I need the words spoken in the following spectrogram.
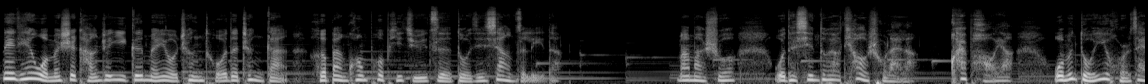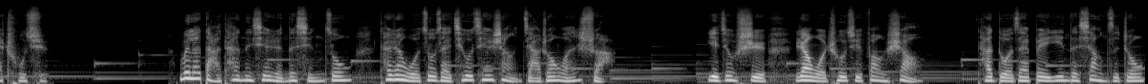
那天我们是扛着一根没有秤砣的秤杆和半筐破皮橘子躲进巷子里的。妈妈说：“我的心都要跳出来了，快跑呀！我们躲一会儿再出去。”为了打探那些人的行踪，他让我坐在秋千上假装玩耍，也就是让我出去放哨。他躲在背阴的巷子中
